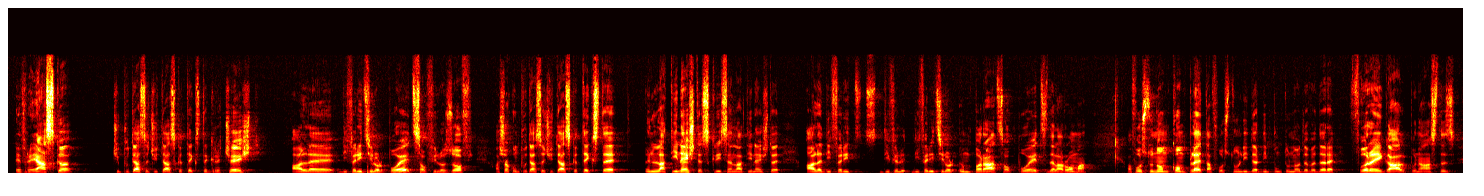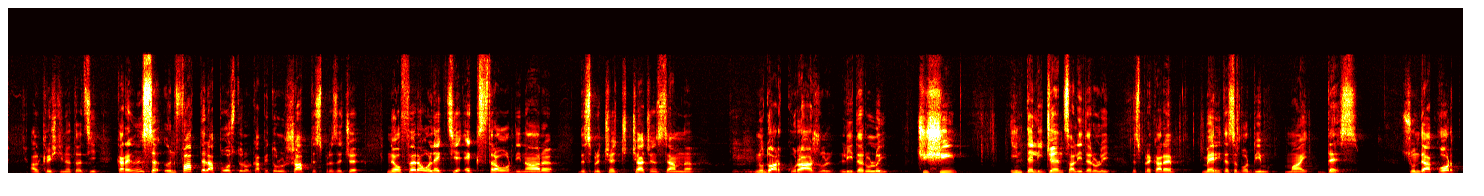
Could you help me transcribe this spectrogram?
evreiască, ci putea să citească texte grecești ale diferiților poeți sau filozofi, așa cum putea să citească texte în latinește, scrise în latinește, ale diferiți, diferiților împărați sau poeți de la Roma. A fost un om complet, a fost un lider din punctul meu de vedere fără egal până astăzi al creștinătății, care însă în Faptele Apostolilor, capitolul 17, ne oferă o lecție extraordinară despre ceea ce înseamnă nu doar curajul liderului, ci și inteligența liderului despre care merită să vorbim mai des. Sunt de acord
